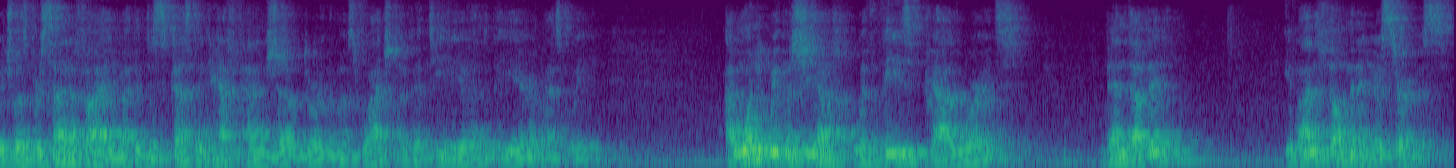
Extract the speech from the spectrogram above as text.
which was personified by the disgusting halftime show during the most watched TV event of the year last week. I want to greet Mashiach with these proud words. Ben David, Ilan Feldman at your service,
